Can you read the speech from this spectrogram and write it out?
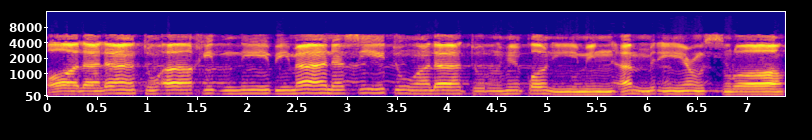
قال لا تؤاخذني بما نسيت ولا ترهقني من أمري عسرا.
